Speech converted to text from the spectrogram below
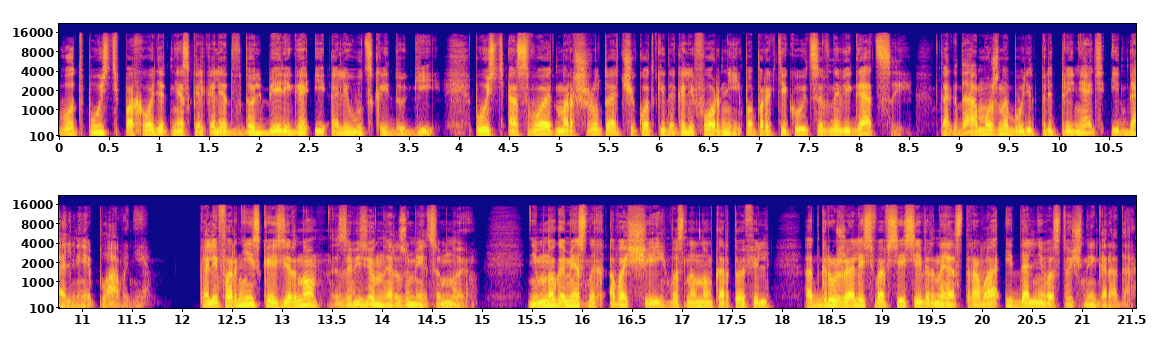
Вот пусть походят несколько лет вдоль берега и Оливудской дуги, пусть освоят маршруты от Чукотки до Калифорнии, попрактикуются в навигации, тогда можно будет предпринять и дальнее плавание. Калифорнийское зерно, завезенное, разумеется, мною, немного местных овощей, в основном картофель, отгружались во все северные острова и дальневосточные города.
